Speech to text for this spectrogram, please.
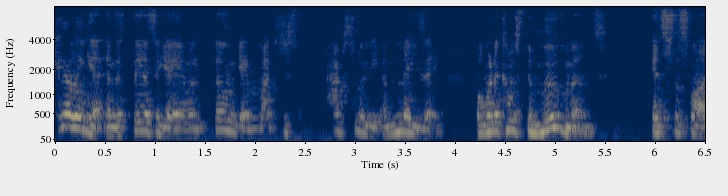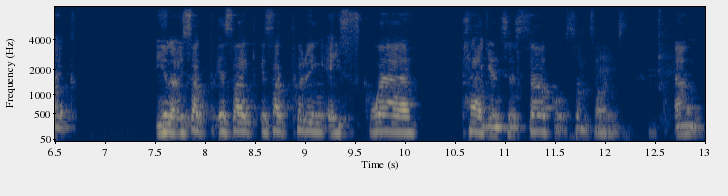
killing it in the theater game and film game, like just absolutely amazing. But when it comes to movement, it's just like, you know, it's like it's like it's like putting a square peg into a circle sometimes. And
